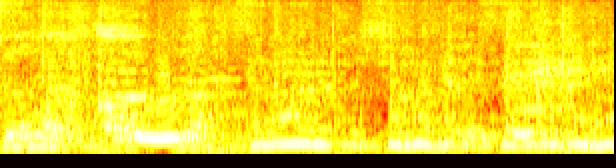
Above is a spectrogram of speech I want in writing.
Kızıl ağlasın şu gözlerim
